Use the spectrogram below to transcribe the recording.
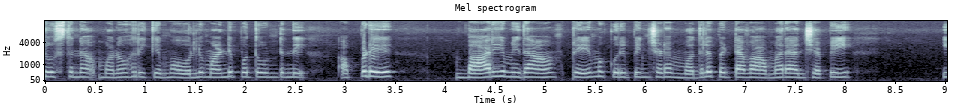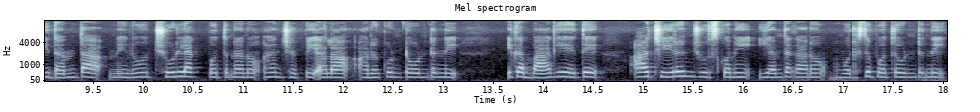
చూస్తున్న మనోహరికేమో ఒళ్ళు మండిపోతూ ఉంటుంది. అప్పుడే భార్య మీద ప్రేమ కురిపించడం మొదలు పెట్టావా అమర అని చెప్పి ఇదంతా నేను చూడలేకపోతున్నాను అని చెప్పి అలా అనుకుంటూ ఉంటుంది. ఇక బాగి అయితే ఆ చీరను చూసుకొని ఎంతగానో మురిసిపోతూ ఉంటుంది.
